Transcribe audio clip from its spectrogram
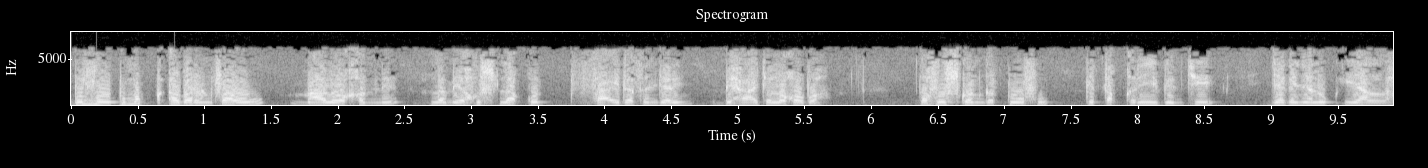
bul yootu mukk abaran faaw maa loo xam ne lam yaxus laqut faida sa njariñ bihaa ca loxo ba. Tafus kon nga tuufu bi taqribin ci jegeñaluk yàlla.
